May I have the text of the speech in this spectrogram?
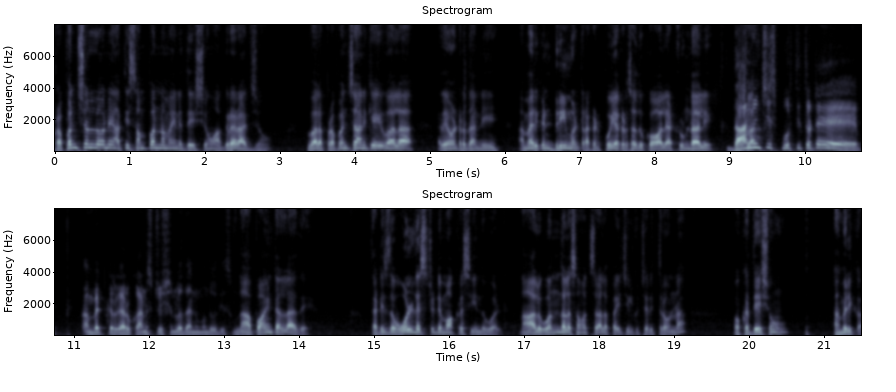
ప్రపంచంలోనే అతి సంపన్నమైన దేశం అగ్రరాజ్యం. ఇవాళ ప్రపంచానికే ఇవాళ అదేమంటారు దాన్ని? అమెరికన్ డ్రీమ్ అంటారు. అక్కడ పోయి అక్కడ చదువుకోవాలి అట్లా ఉండాలి. దాని నుంచి స్ఫూర్తితోటే అంబేద్కర్ గారు కాన్స్టిట్యూషన్లో దాన్ని ముందుకు తీసుకున్నారు. నా పాయింట్ అల్లా అదే. That is the oldest democracy in the world నాలుగు వందల సంవత్సరాల పైచిలుకు చరిత్ర ఉన్న ఒక దేశం అమెరికా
